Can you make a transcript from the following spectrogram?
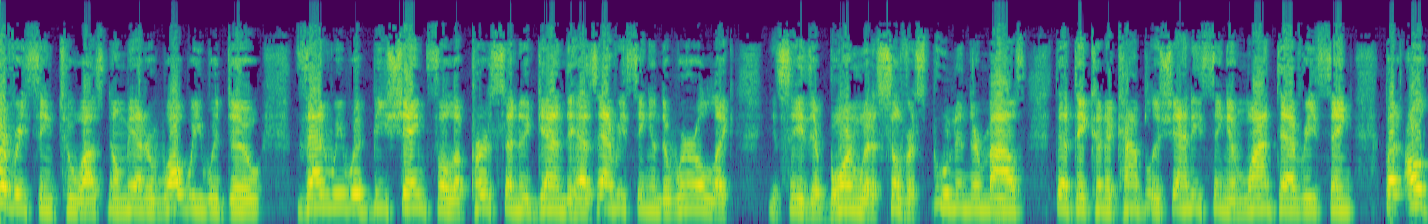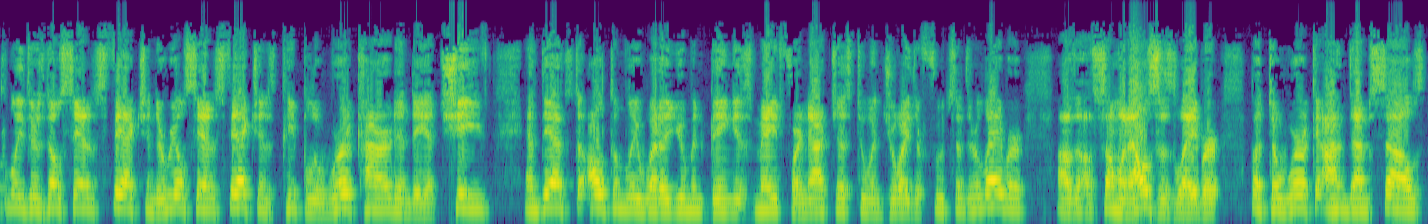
everything to us, no matter what we would do, then we would be shameful. A person, again, that has everything in the world, like you say they're born with a silver spoon in their mouth, that they can accomplish anything and want everything, but ultimately there's no satisfaction. The real satisfaction is people who work hard and they achieve, and that's ultimately what a human being is made for, not just to enjoy the fruits of their labor, of, of someone else's labor, but to work on themselves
